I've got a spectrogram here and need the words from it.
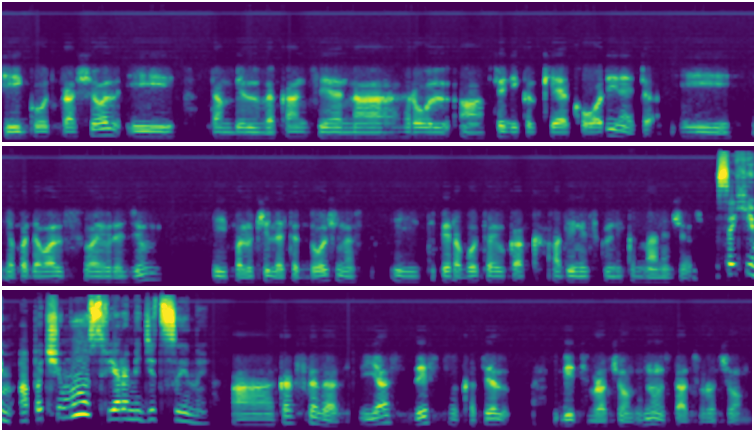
И год прошел, и там был вакансия на роль uh, clinical care coordinator. И я подавал свой резюме и получил эту должность, и теперь работаю как один из клиникал менеджеров. Сахим, а почему сфера медицины? А, как сказать, я с детства хотел быть врачом, ну, стать врачом.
